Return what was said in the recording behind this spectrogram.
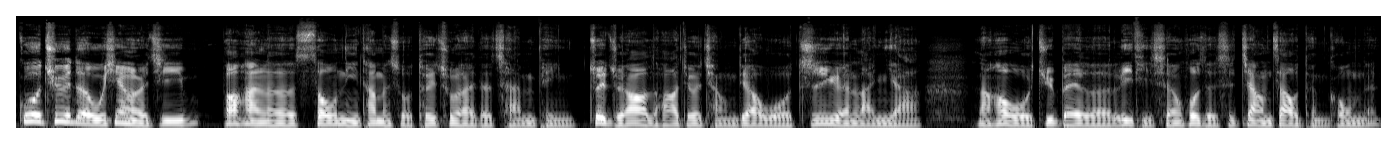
过去的无线耳机包含了 Sony 他们所推出来的产品，最主要的话就强调我支援蓝牙，然后我具备了立体声或者是降噪等功能。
